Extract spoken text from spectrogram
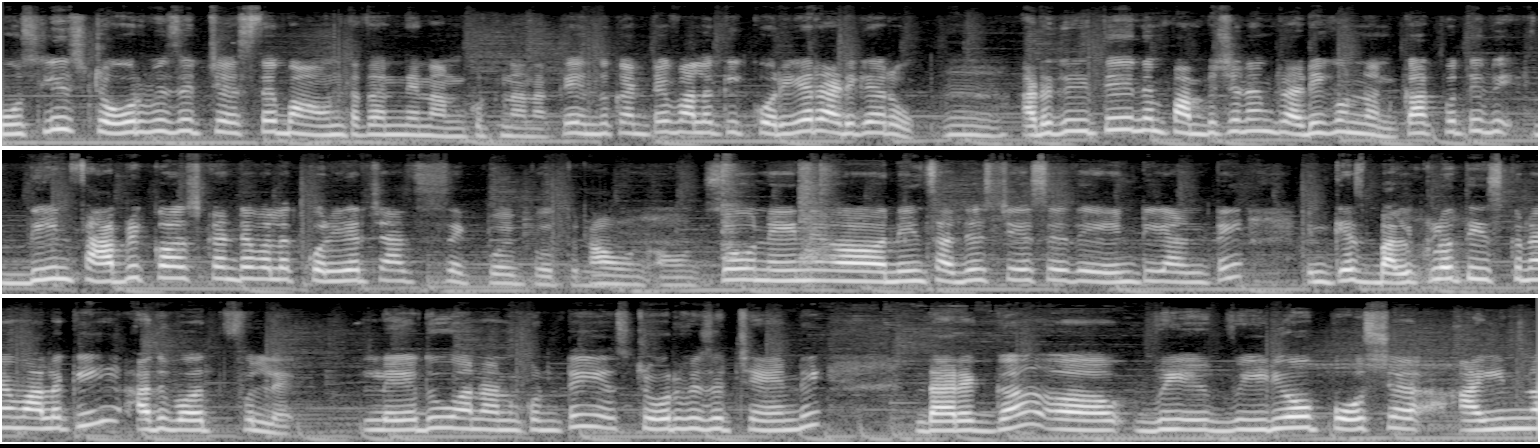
మోస్ట్లీ స్టోర్ విజిట్ చేస్తే బాగుంటుందని నేను అనుకుంటున్నాను అక్క. ఎందుకంటే వాళ్ళకి కొరియర్ అడిగారు. అడిగితే నేను పంపించడానికి రెడీగా ఉన్నాను. కాకపోతే దీని ఫ్యాబ్రిక్ కాస్ట్ కంటే వాళ్ళకి కొరియర్ ఛార్జెస్ ఎక్కువైపోతున్నాయి. అవును అవును. సో నేను నేను సజెస్ట్ చేసేది ఏంటి అంటే ఇన్ కేస్ బల్క్లో తీసుకునే వాళ్ళకి అది వర్త్ఫుల్లే లేదు అని అనుకుంటే స్టోర్ విజిట్ చేయండి. డైరెక్ట్గా వీడియో పోస్ట్ అయిన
